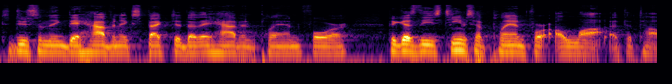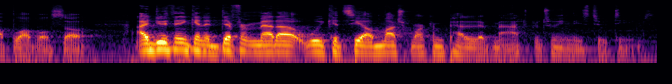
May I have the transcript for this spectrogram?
to do something they haven't expected, that they haven't planned for, because these teams have planned for a lot at the top level. So I do think in a different meta, we could see a much more competitive match between these two teams.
